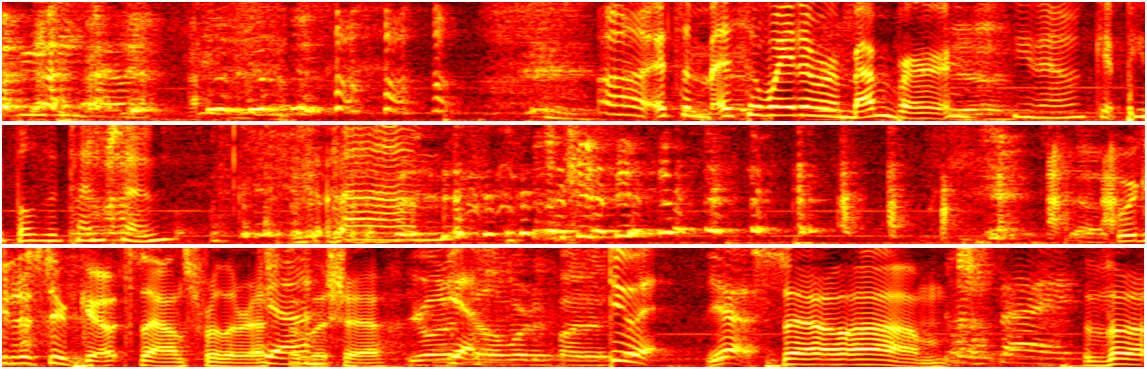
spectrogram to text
Screaming goats. Uh, it's a it's a way to remember. You know, get people's attention. Um, We can just do goat sounds for the rest Yeah. of the show. You want to Yes. tell them where to find us? do it. Yes. So um, the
